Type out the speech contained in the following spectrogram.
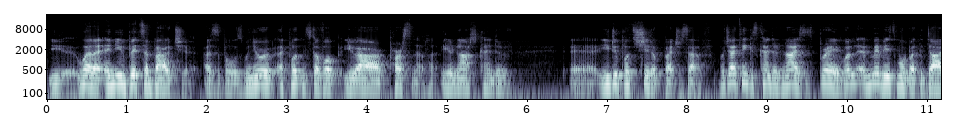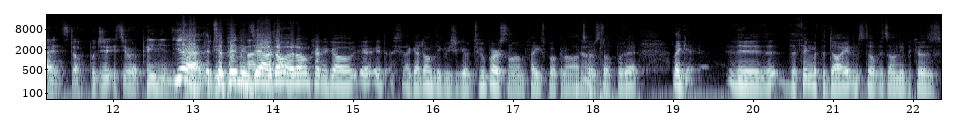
You, well, I knew bits about you, I suppose. When you're uh, putting stuff up, you are personal. You're not kind of. Uh, you do put shit up about yourself, which I think is kind of nice. It's brave. Well, uh, maybe it's more about the diet stuff, but it's your opinions. yeah. You it's do put them opinions. Yeah, I don't. I don't kind of go. It, it, like I don't think we should go too personal on Facebook and all that No. sort of stuff. But uh, like the, the the thing with the diet and stuff is only because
